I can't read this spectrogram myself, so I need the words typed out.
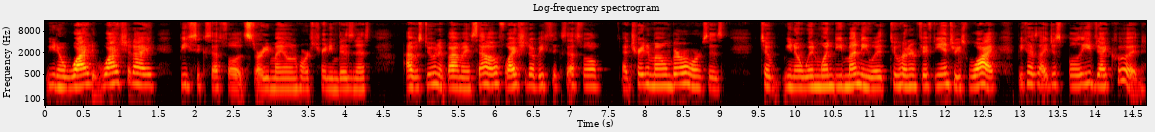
you know why why should I be successful at starting my own horse training business. I was doing it by myself. Why should I be successful at training my own barrel horses to, you know, win 1D money with 250 entries? Why? Because I just believed I could.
